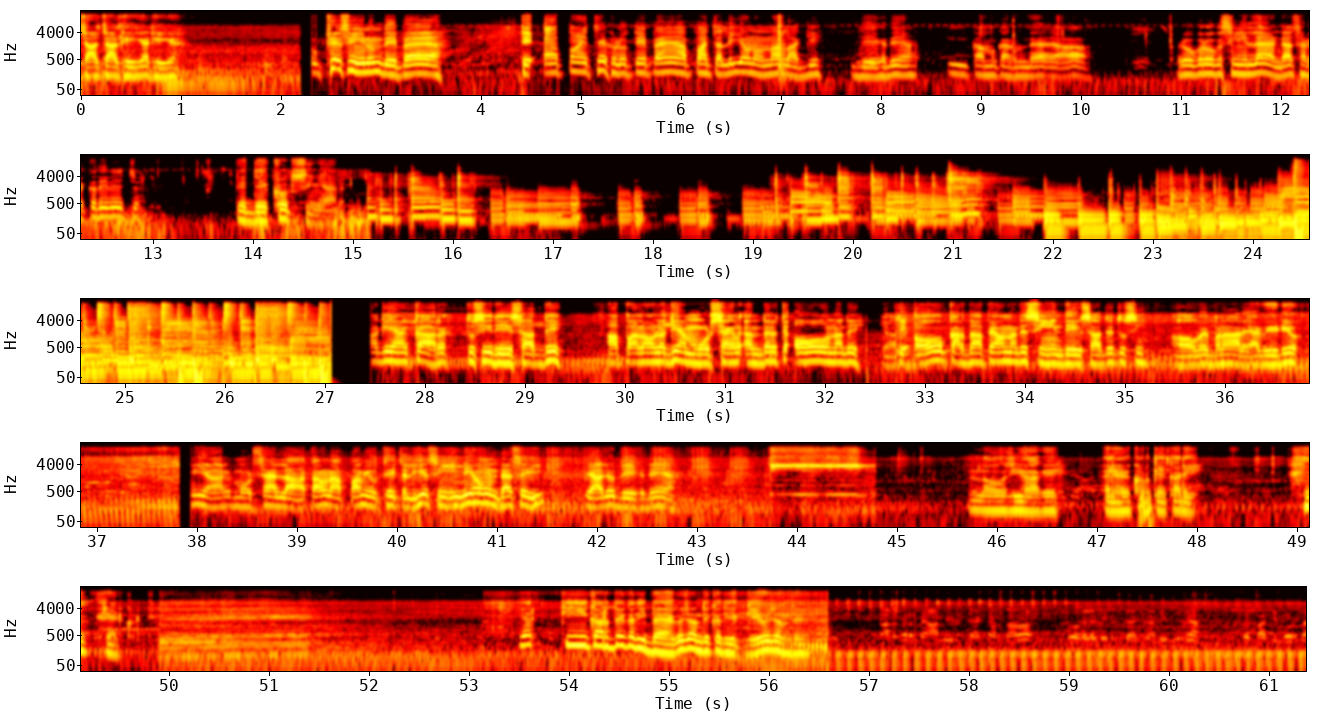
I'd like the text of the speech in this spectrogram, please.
ਚੱਲ ਚੱਲ ਠੀਕ ਹੈ ਠੀਕ ਹੈ। ਉੱਥੇ ਸੀਨ ਹੁੰਦੇ ਪਏ ਆ। ਤੇ ਆਪਾਂ ਇੱਥੇ ਖਲੋਤੇ ਪਏ ਆ। ਆਪਾਂ ਚੱਲੀਏ ਹੁਣ ਉਹਨਾਂ ਲਾਗੇ। ਦੇਖਦੇ ਆ ਕੀ ਕੰਮ ਕਰਨ ਦਾ ਆ। ਰੋਕ ਰੋਕ ਸੀਨ ਲੈਣ ਦਾ ਸੜਕ ਦੇ ਵਿੱਚ। ਤੇ ਦੇਖੋ ਤੁਸੀਂ ਯਾਰ। ਆ ਗਏ ਆ ਘਰ ਤੁਸੀਂ ਦੇਖ ਸਕਦੇ ਆਪਾਂ ਲਾਉਣ ਲੱਗੇ ਆ ਮੋਟਰਸਾਈਕਲ ਅੰਦਰ ਤੇ ਉਹ ਉਹਨਾਂ ਦੇ ਤੇ ਉਹ ਕਰਦਾ ਪਿਆ ਉਹਨਾਂ ਦੇ ਸੀਨ ਦੇਖ ਸਕਦੇ ਤੁਸੀਂ। ਆਓ ਵੇ ਬਣਾ ਰਿਹਾ ਵੀਡੀਓ ਯਾਰ ਮੋਟਰਸਾਈਕਲ ਲਾਤਾ ਹੁਣ ਆਪਾਂ ਵੀ ਉੱਥੇ ਚੱਲੀਏ ਸੀਨ ਨਹੀਂ ਹੋਣ ਦਾ ਸਹੀ ਤੇ ਆਜੋ ਦੇਖਦੇ ਆ। ਲਓ ਜੀ ਆ ਗਏ ਰੇੜ ਖੁੜ ਕੇ ਘਰੇ। ਰੇੜ ਖੁੜ ਕੇ। ਯਾਰ ਕੀ ਕਰਦੇ? ਕਦੀ ਬੈਗ ਹੋ ਜਾਂਦੇ ਕਦੀ ਅੱਗੇ ਹੋ ਜਾਂਦੇ ਕੱਲ ਫਿਰ ਮੈਂ ਮੀਟਰ ਚੈੱਕ ਕਰਦਾ ਵਾ ਦੋ ਅਗਲੇ ਮੀਟਰ ਚੈੱਕ ਕਰ ਲਈ ਠੀਕ ਆ ਤੇ ਬਾਕੀ ਮੋਟਰਸਾਈਕਲ ਤੋਂ ਗੜੀ ਚ ਲੱਗ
